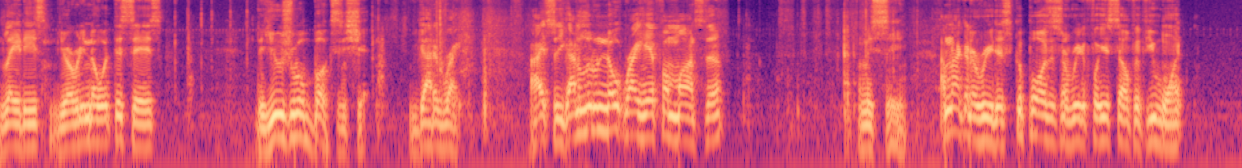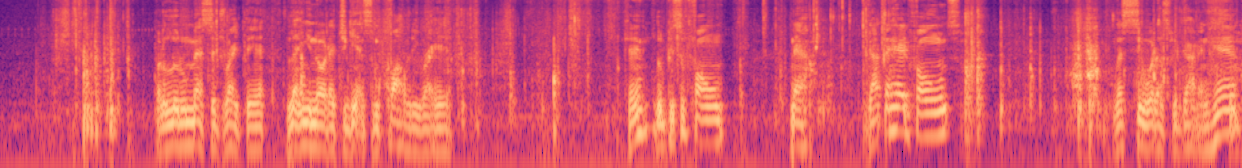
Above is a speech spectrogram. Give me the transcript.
ladies, you already know what this is. The usual books and shit. You got it right. All right, so you got a little note right here from Monster. Let me see. I'm not going to read this. You can pause this and read it for yourself if you want. But a little message right there, letting you know that you're getting some quality right here. Okay, little piece of foam. Now, got the headphones. Let's see what else we got in here.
